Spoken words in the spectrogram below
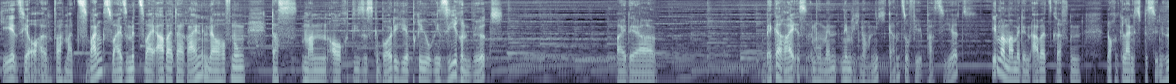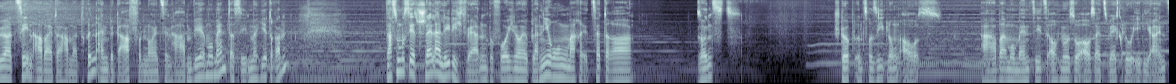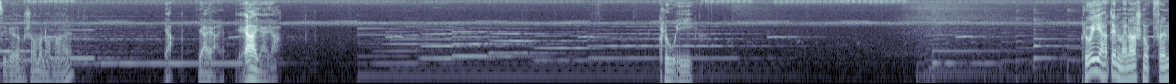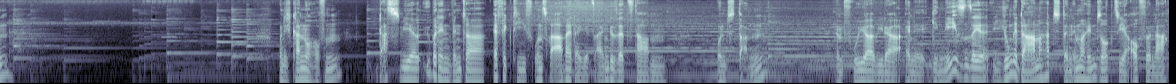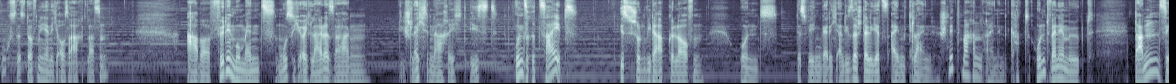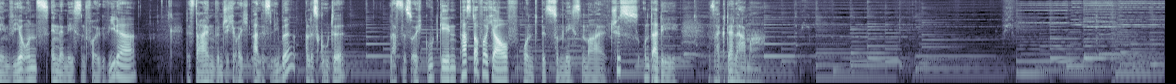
gehe jetzt hier auch einfach mal zwangsweise mit zwei Arbeiter rein, in der Hoffnung, dass man auch dieses Gebäude hier priorisieren wird. Bei der Bäckerei ist im Moment nämlich noch nicht ganz so viel passiert. Gehen wir mal mit den Arbeitskräften noch ein kleines bisschen höher. Zehn Arbeiter haben wir drin, einen Bedarf von 19 haben wir im Moment, das sehen wir hier dran. Das muss jetzt schnell erledigt werden, bevor ich neue Planierungen mache etc. Sonst stirbt unsere Siedlung aus. Aber im Moment sieht es auch nur so aus, als wäre Chloe die Einzige. Schauen wir nochmal. Ja, ja, ja, ja, ja, ja. Chloe. Chloe hat den Männerschnupfen. Und ich kann nur hoffen, dass wir über den Winter effektiv unsere Arbeiter jetzt eingesetzt haben und dann im Frühjahr wieder eine genesende junge Dame hat, denn immerhin sorgt sie ja auch für Nachwuchs, das dürfen wir ja nicht außer Acht lassen. Aber für den Moment muss ich euch leider sagen, die schlechte Nachricht ist, unsere Zeit ist schon wieder abgelaufen und deswegen werde ich an dieser Stelle jetzt einen kleinen Schnitt machen, einen Cut und wenn ihr mögt, dann sehen wir uns in der nächsten Folge wieder. Bis dahin wünsche ich euch alles Liebe, alles Gute, lasst es euch gut gehen, passt auf euch auf und bis zum nächsten Mal. Tschüss und Ade, sagt der Lama.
